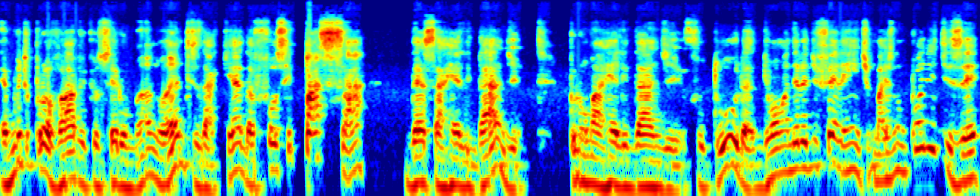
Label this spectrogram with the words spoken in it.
É muito provável que o ser humano, antes da queda, fosse passar dessa realidade para uma realidade futura de uma maneira diferente, mas não pode dizer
